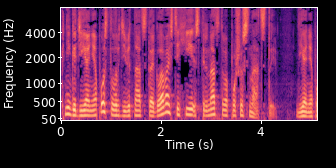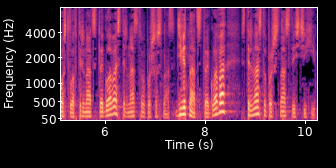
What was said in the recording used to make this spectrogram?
Книга «Деяния апостолов», 19 глава, стихи с 13 по 16. Деяния апостолов, 13 глава, с 13 по 16. 19 глава, с 13 по 16 стихи.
